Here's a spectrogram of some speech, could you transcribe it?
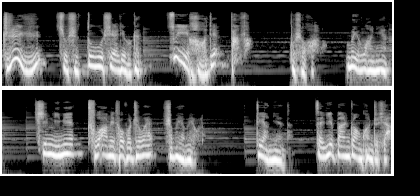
止语就是都摄六根最好的办法。不说话了，没有妄念了。心里面除阿弥陀佛之外，什么也没有了。这样念的，在一般状况之下，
